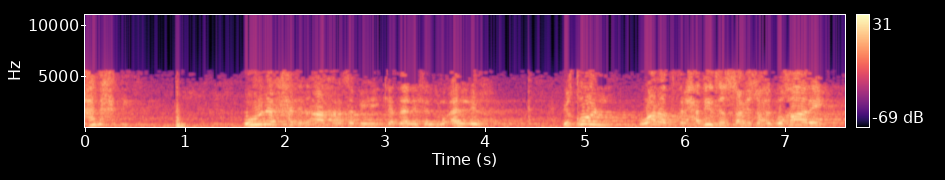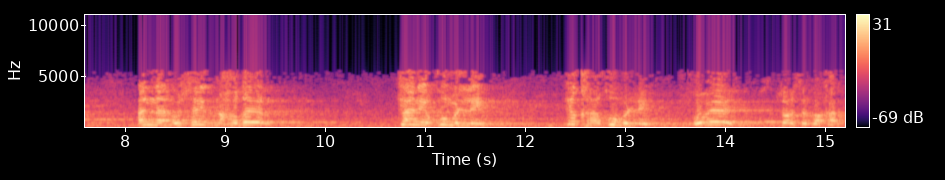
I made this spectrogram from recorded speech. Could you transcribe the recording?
هذا حديث. وهناك حديث آخر به كذلك المؤلف. يقول ورد في الحديث الصحيح صحيح البخاري أن أسيد بن حضير كان يقوم الليل. يقرأ يقوم الليل. وبيه سورة البقرة.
